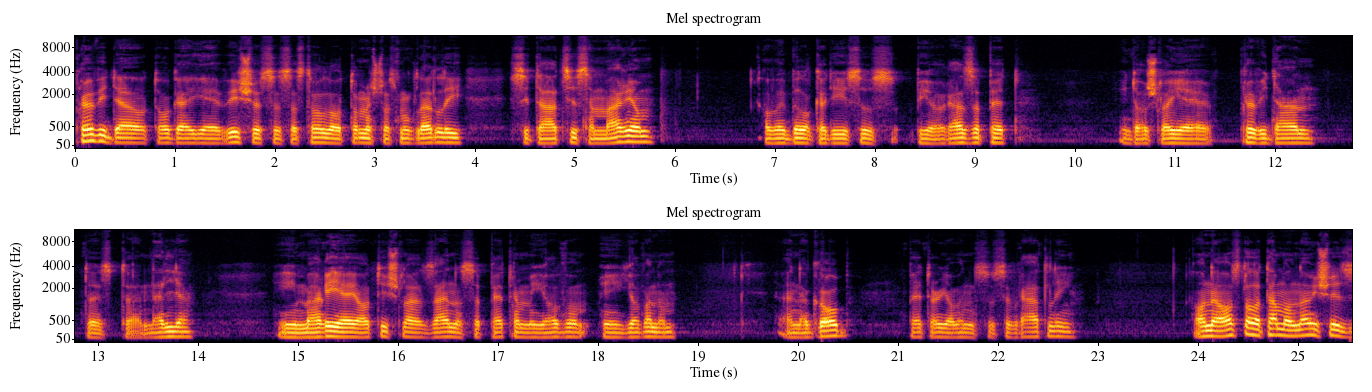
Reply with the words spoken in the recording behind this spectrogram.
Prvi deo toga je više se sastavilo o tome što smo gledali situaciju sa Marijom. Ovo je bilo kad Isus bio razapet i došlo je prvi dan, to jest nelja, i Marija je otišla zajedno sa Petrom i, Jovom, i Jovanom na grob. Petar i Jovan su se vratili. Ona je ostala tamo, ali najviše iz,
